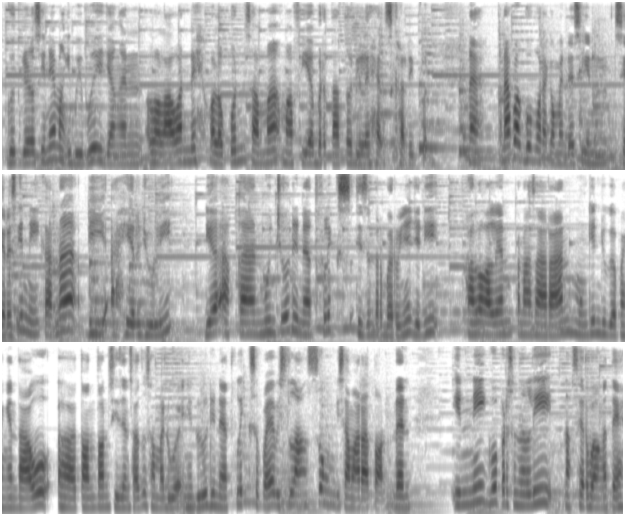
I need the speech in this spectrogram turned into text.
Good Girls ini emang ibu-ibu ya jangan lo lawan deh walaupun sama mafia bertato di leher sekalipun nah kenapa gue mau rekomendasiin series ini karena di akhir Juli dia akan muncul di Netflix season terbarunya. Jadi kalau kalian penasaran, mungkin juga pengen tahu, uh, tonton season 1 sama 2-nya dulu di Netflix supaya bisa langsung bisa maraton. Dan ini gue personally naksir banget ya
